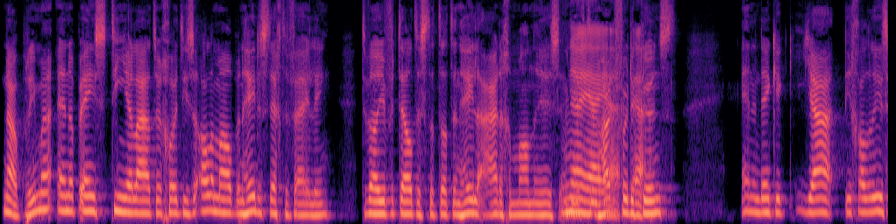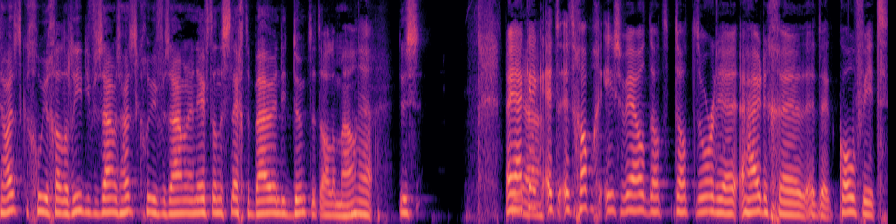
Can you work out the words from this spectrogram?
Nou, prima. En opeens, tien jaar later, gooit hij ze allemaal op een hele slechte veiling. Terwijl je verteld is dat dat een hele aardige man is. En die heeft ja, een hart ja, voor de ja. kunst. En dan denk ik, ja, die galerie is een hartstikke goede galerie. Die verzamelaar is hartstikke goede verzamelaar. En heeft dan een slechte bui en die dumpt het allemaal. Ja. Dus Nou ja, Ja. kijk, het, het grappige is wel dat, dat door de huidige de COVID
